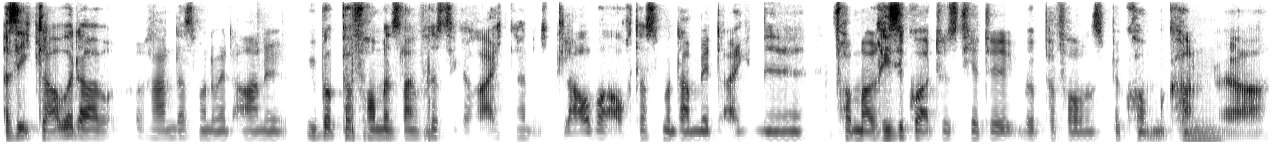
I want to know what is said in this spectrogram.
Also ich glaube daran, dass man damit eine Überperformance langfristig erreichen kann. Ich glaube auch, dass man damit eine formal risikoadjustierte Überperformance bekommen kann. Mhm. Ja.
